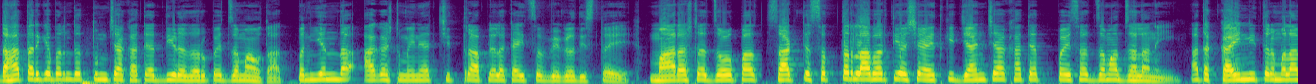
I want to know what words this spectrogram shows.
दहा तारखेपर्यंत तुमच्या खात्यात दीड हजार रुपये जमा होतात. पण यंदा ऑगस्ट महिन्यात चित्र आपल्याला काहीच वेगळं दिसतंय. महाराष्ट्रात जवळपास साठ ते सत्तर लाभार्थी असे आहेत की ज्यांच्या खात्यात पैसा जमा झाला नाही. आता काहींनी तर मला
